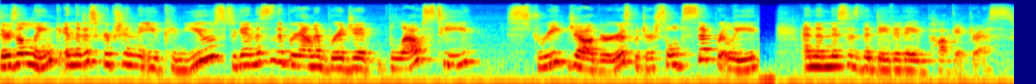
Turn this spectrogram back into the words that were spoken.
There's a link in the description that you can use. So again, this is the Brianna Brigitte blouse tee street joggers, which are sold separately. And then this is the day-to-day -day pocket dress.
